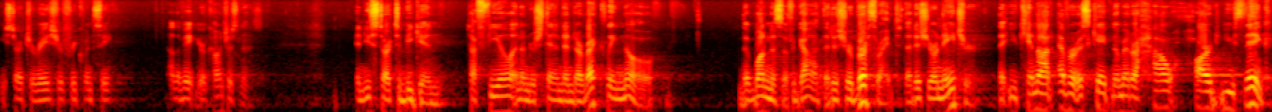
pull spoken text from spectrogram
You start to raise your frequency, elevate your consciousness, and you start to begin to feel and understand and directly know the oneness of God that is your birthright, that is your nature, that you cannot ever escape no matter how hard you think.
